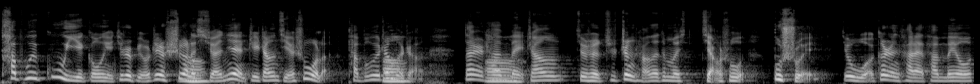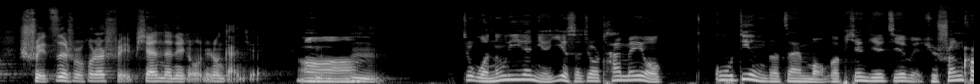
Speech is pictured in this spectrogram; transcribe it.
他不会故意勾你，就是比如这个设了啊悬念，这章结束了，他不会这么着。但是他啊每章就是是正常的这么讲述，不水。就我个人看来，他没有水字数或者水篇的那种那种感觉。哦、嗯，就我能理解你的意思，就是他没有固定的在某个篇节结尾去拴扣，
